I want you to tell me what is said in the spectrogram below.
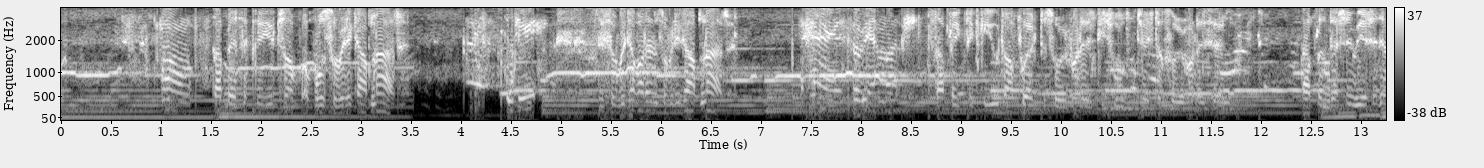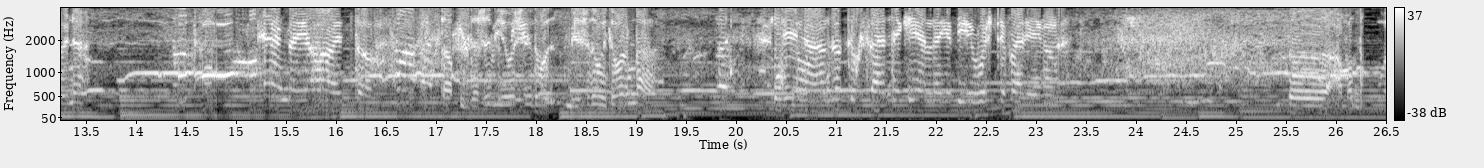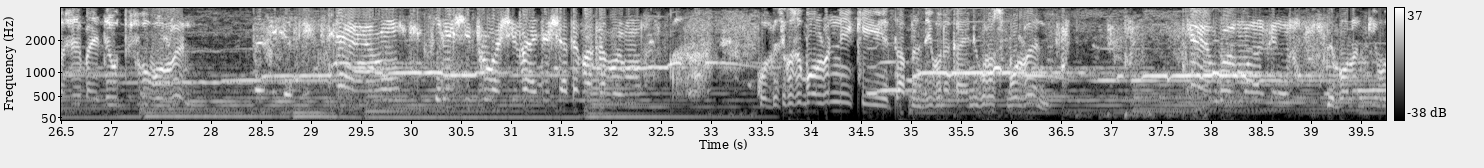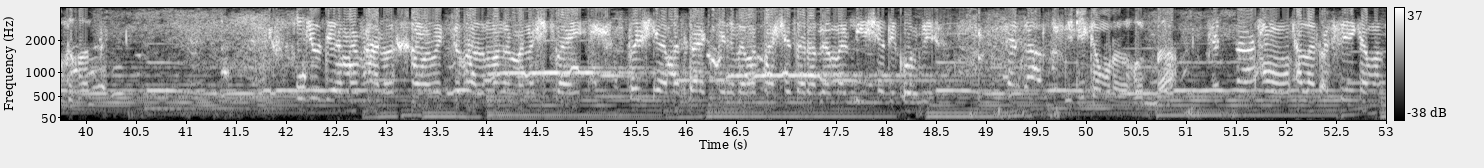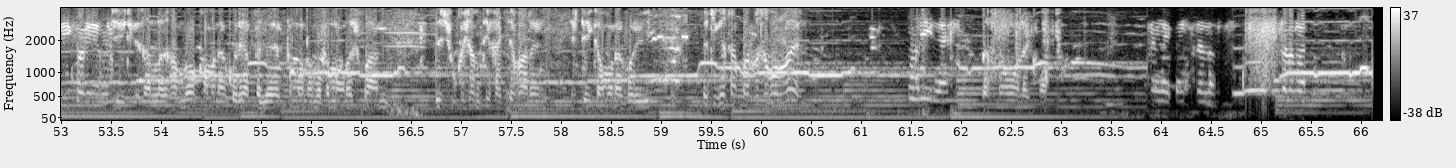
হুম। তারপরে আপু ছবিটা আপনার? জি। ছবিটা পাঠান ছবিটা আপনার? হ্যাঁ ছবি আমার। তারপরে একটা কিউট আপু একটা ছবি পাঠাইছে কি সুন্দর একটা ছবি পাঠাইছেন আপনার দেশে বিয়ে সাথে হয় না? হ্যাঁ ভাইয়া হয়তো তা। আপনি দেশে বিয়ে বসে বিয়ে সাথে হইতে পারেন না? জি না যতটুক চাই এর বিয়ে বসতে পারি না তো আমার বাসায় বাড়িতে উদ্দেশ্য বলবেন? ভাইদের সাথে কথা বলব। বলতে কিছু বলবেন নি? কি আপনার জীবনের কাহিনীগুলো বলবেন? হ্যাঁ বলব বলেন কি বলতে চান যদি আমার ভালো আমার একটা ভালো মনের মানুষ পাই তো সে আমার দায়িত্ব নেবে আমার পাশে দাঁড়াবে আমার বিয়ে সাথে করবে এটাই কামনা করেন না? হুম কাছে কামনা করি। ঠিক আছে আল্লাহ আমরা কামনা করি আপনাদের একটা মনের মতো মানুষ পান যে সুখে শান্তি খাইতে পারেন এটাই কামনা করি। তো ঠিক আছে আপনার কিছু বলবেন? জি না আসসালামু আলাইকুম ওয়ালাইকুম সালাম সালাম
